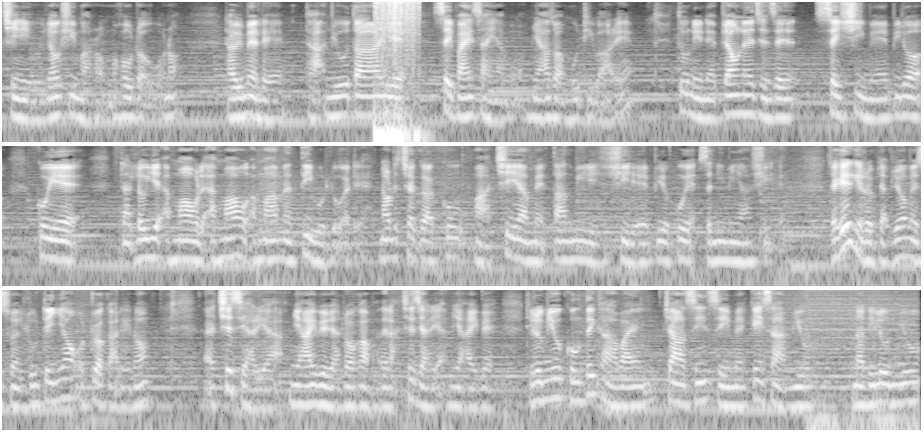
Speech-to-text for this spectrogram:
အခြေအနေကိုရောက်ရှိမှာတော့မဟုတ်တော့ဘူးပေါ့နော်ဒါပေမဲ့လည်းဒါအမျိုးသားရဲ့စိတ်ပိုင်းဆိုင်ရာပေါ့အများစွာမူတည်ပါတယ်သူ့အနေနဲ့ပြောင်းလဲခြင်းစိတ်စိတ်ရှိမယ်ပြီးတော့ကိုယ့်ရဲ့ဒါလုပ်ရဲ့အမားကိုလည်းအမားကိုအမားမှန်သိဖို့လိုအပ်တယ်နောက်တစ်ချက်ကကိုယ်မှာချစ်ရမယ့်သားသမီးတွေရှိတယ်ပြီးတော့ကိုယ့်ရဲ့ဇနီးမယားရှိတယ် တကယ်တကယ်တော့ပြပြောမယ်ဆိုရင်လူတစ်ယောက်အတွက်ကလေနော်အဲချစ်စရာတွေကအများကြီးပဲဗျလောကမှာသလားချစ်စရာတွေကအများကြီးပဲဒီလိုမျိုးဂုံတိတ်ခါပိုင်းကြာစင်းစေမယ်ကိစ္စမျိုးနော်ဒီလိုမျိုး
